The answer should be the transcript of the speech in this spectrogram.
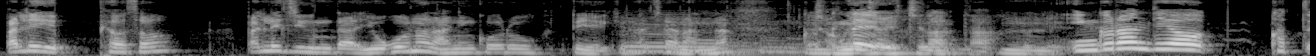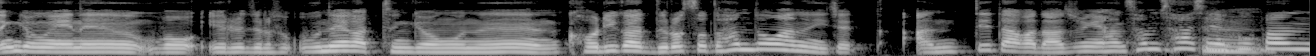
빨리 펴서 빨리 지른다. 요거는 아닌 거로 그때 얘기를 하지 않았나? 음, 근데- 정해져 있지는 않다. 음. 잉그란디어 같은 경우에는 뭐 예를 들어서 운해 같은 경우는 거리가 늘었어도 한동안은 이제 안 뛰다가 나중에 한 3, 4세 음. 후반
